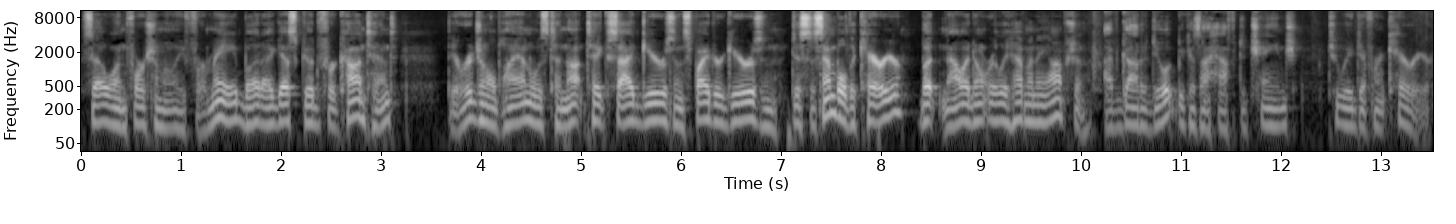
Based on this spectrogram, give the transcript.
So unfortunately for me, but I guess good for content, the original plan was to not take side gears and spider gears and disassemble the carrier, but now I don't really have any option. I've got to do it because I have to change to a different carrier.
